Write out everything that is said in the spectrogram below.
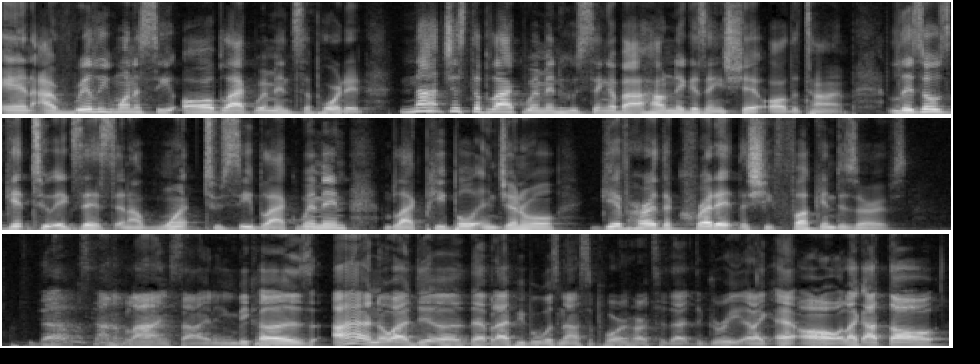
and I really want to see all black women supported not just the black women who sing about how niggas ain't shit all the time. Lizzo's get to exist and I want to see black women black people in general give her the credit that she fucking deserves. That was kind of blindsiding because I had no idea that black people was not supporting her to that degree, like at all. Like I thought,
